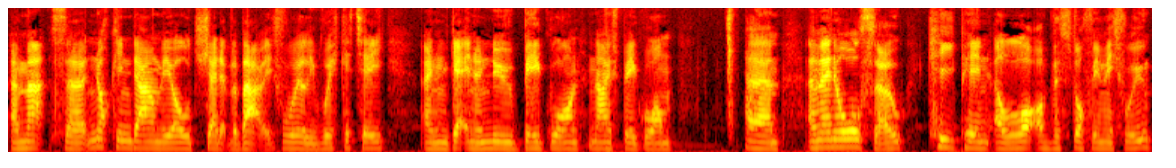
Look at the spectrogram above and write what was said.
And that's uh, knocking down the old shed at the back. It's really rickety. and getting a new big one, nice big one. Um, and then also keeping a lot of the stuff in this room.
